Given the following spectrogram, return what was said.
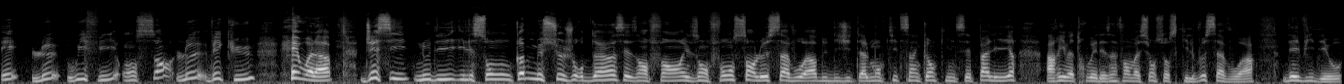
et le Wi-Fi. On sent le vécu. Et voilà, Jessie nous dit ils sont comme Monsieur Jourdain, ses enfants, ils en font sans le savoir du digital. Mon petit de 5 ans qui ne sait pas lire arrive à trouver des informations sur ce qu'il veut savoir, des vidéos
